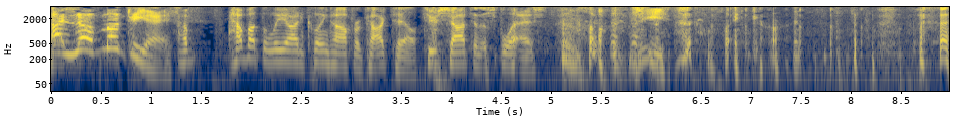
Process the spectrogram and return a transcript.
I love monkey ass. How, how about the Leon Klinghoffer cocktail? Two shots and a splash. Oh.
